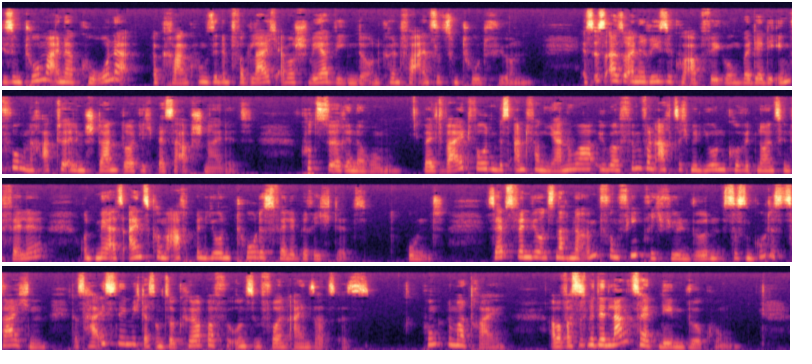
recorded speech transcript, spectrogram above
Die Symptome einer Corona-Erkrankung sind im Vergleich aber schwerwiegender und können vereinzelt zum Tod führen. Es ist also eine Risikoabwägung, bei der die Impfung nach aktuellem Stand deutlich besser abschneidet. Kurz zur Erinnerung. Weltweit wurden bis Anfang Januar über 85 Millionen Covid-19 Fälle und mehr als 1,8 Millionen Todesfälle berichtet. Und selbst wenn wir uns nach einer Impfung fiebrig fühlen würden, ist das ein gutes Zeichen. Das heißt nämlich, dass unser Körper für uns im vollen Einsatz ist. Punkt Nummer drei. Aber was ist mit den Langzeitnebenwirkungen?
